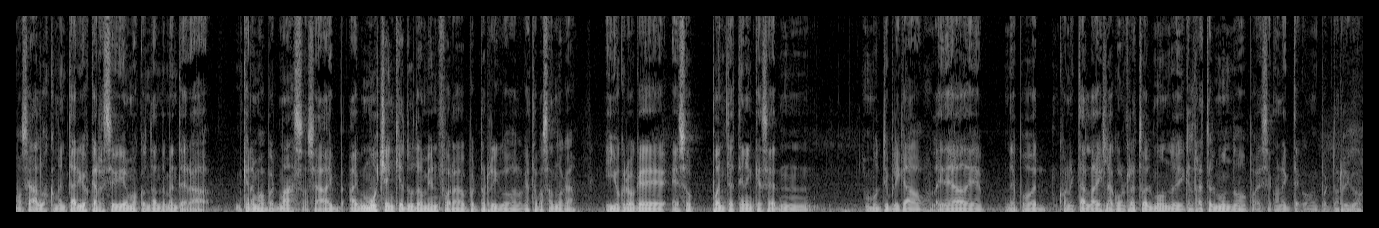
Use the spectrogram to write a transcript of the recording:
o sea, los comentarios que recibíamos constantemente era queremos ver más. O sea, hay, hay mucha inquietud también fuera de Puerto Rico de lo que está pasando acá. Y yo creo que esos puentes tienen que ser multiplicados. La idea de de poder conectar la isla con el resto del mundo y que el resto del mundo pues se conecte con Puerto Rico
